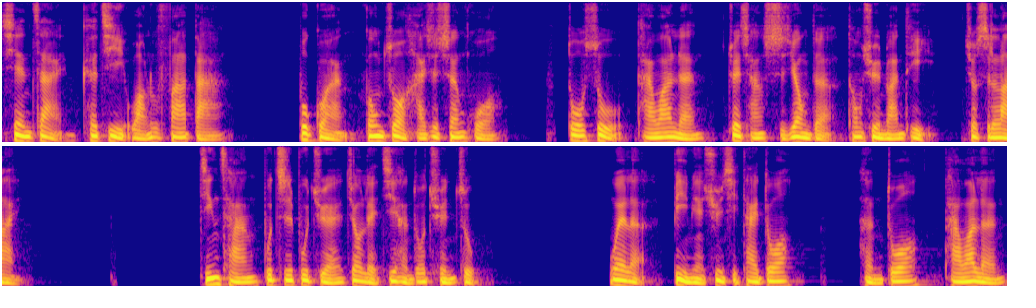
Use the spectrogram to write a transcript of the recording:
现在科技网络发达。不管工作还是生活，多数台湾人最常使用的通讯软体就是 Line。经常不知不觉就累积很多群组。为了避免讯息太多，很多台湾人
